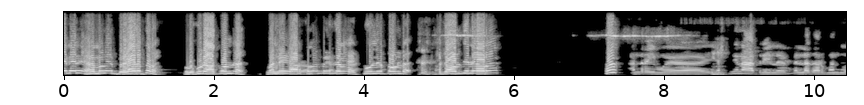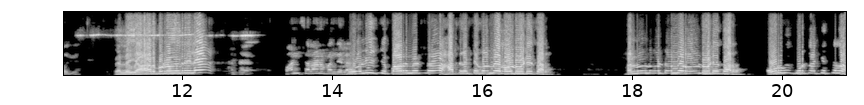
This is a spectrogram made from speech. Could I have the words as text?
ಬೇಕಾದ್ರೆ ಹೆಣ್ಮಕ್ಳು ಬೆಳಾಗತ್ತಾರ ಹುಡುಗರು ಹಾಕೊಂಡ ಮನೆಗೆ ಯಾರ ಸಲ ಬೀಳ್ತಾರ ಟೂ ವೀಲರ್ ತಗೊಂಡ ಜವಾಬ್ದಾರಿ ಯಾರ? ಅಂದ್ರೆ ಎಷ್ಟು ಎಷ್ಟ್ ದಿನ ಆತ್ರಿ ಇಲ್ಲ ಬೆಲ್ಲದವ್ರು ಬಂದ್ ಹೋಗಿ? ಬೆಲ್ಲ ಯಾರು ಬರೋಂಗಿಲ್ರಿ ಇಲ್ಲ? ಒಂದ್ ಸಲಾನು ಬಂದಿಲ್ಲ. ಪೊಲೀಸ್ ಡಿಪಾರ್ಟ್ಮೆಂಟ್ ಹತ್ತು ಗಂಟೆಗೊಮ್ಮೆ ರೌಂಡ್ ಹೊಡಿತಾರ. ಹನ್ನೊಂದು ಗಂಟೆಗೊಮ್ಮೆ ರೌಂಡ್ ಹೊಡಿತಾರ. ಅವ್ರಿಗೂ ಗುರ್ತಾಕಿತ್ತಲ್ಲ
